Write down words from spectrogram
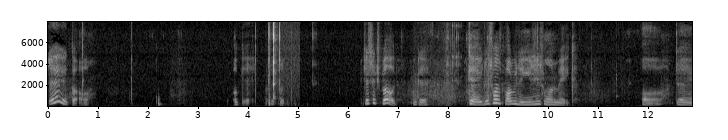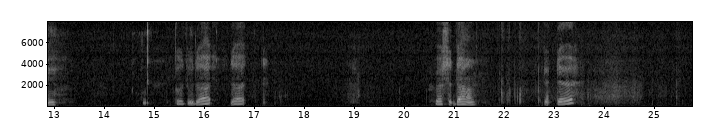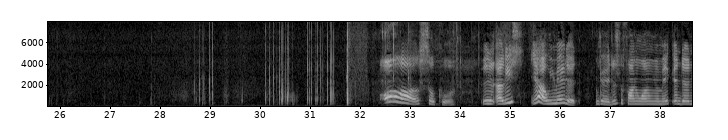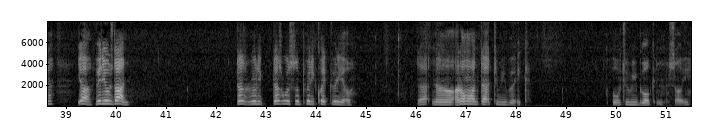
There you go. Okay. Just explode. Okay. Okay, this one's probably the easiest one to make. Oh, dang. Go do that, that. Press it down. Put it there. Oh, so cool. Then at least, yeah, we made it. Okay, this is the final one I'm gonna make, and then, yeah, video's done. That really, that was a pretty quick video. That, no, I don't want that to be break. Or to be broken, sorry.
